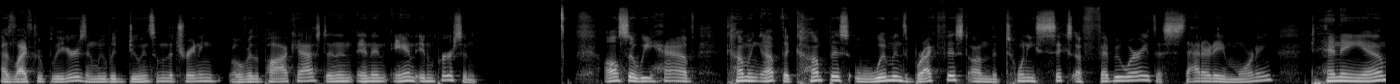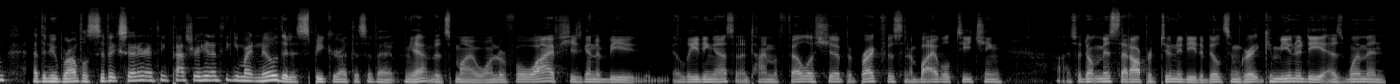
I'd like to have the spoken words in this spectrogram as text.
as life group leaders, and we'll be doing some of the training over the podcast and in, and in, and in person. Also, we have coming up the Compass Women's Breakfast on the 26th of February. It's a Saturday morning, 10 a.m. at the New Braunfels Civic Center. I think Pastor Hayden, I think you might know that a speaker at this event. Yeah, that's my wonderful wife. She's going to be leading us in a time of fellowship, a breakfast, and a Bible teaching. Uh, so don't miss that opportunity to build some great community as women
